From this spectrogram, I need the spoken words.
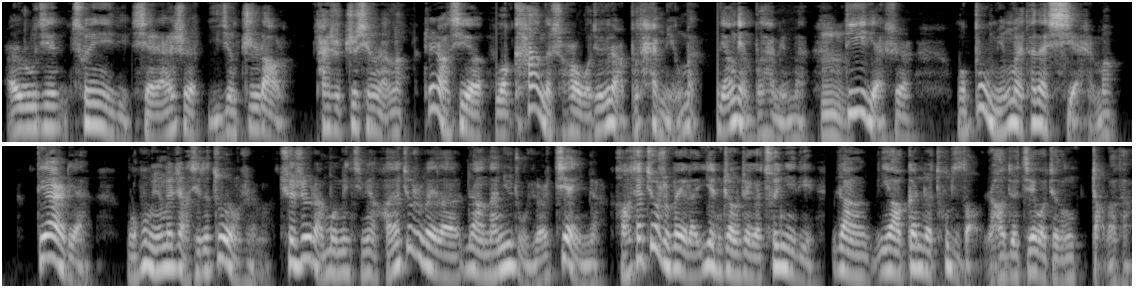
而如今崔妮蒂显然是已经知道了，他是知情人了。这场戏我看的时候我就有点不太明白，两点不太明白。嗯，第一点是我不明白他在写什么，第二点。我不明白这场戏的作用是什么，确实有点莫名其妙，好像就是为了让男女主角见一面，好像就是为了印证这个崔妮蒂让你要跟着兔子走，然后就结果就能找到他，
